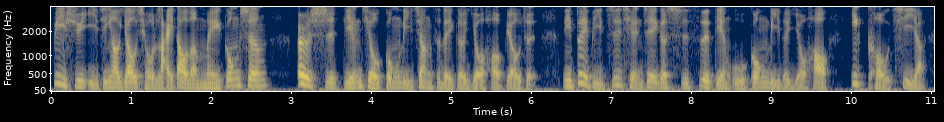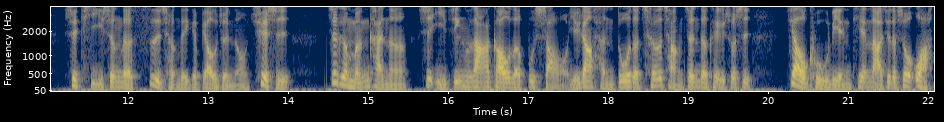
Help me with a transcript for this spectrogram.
必须已经要要求来到了每公升二十点九公里这样子的一个油耗标准。你对比之前这个十四点五公里的油耗，一口气呀、啊、是提升了四成的一个标准哦，确实。这个门槛呢是已经拉高了不少，也让很多的车厂真的可以说是叫苦连天啦，觉得说哇，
